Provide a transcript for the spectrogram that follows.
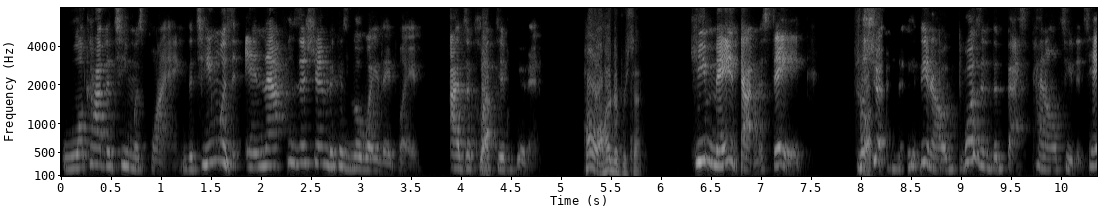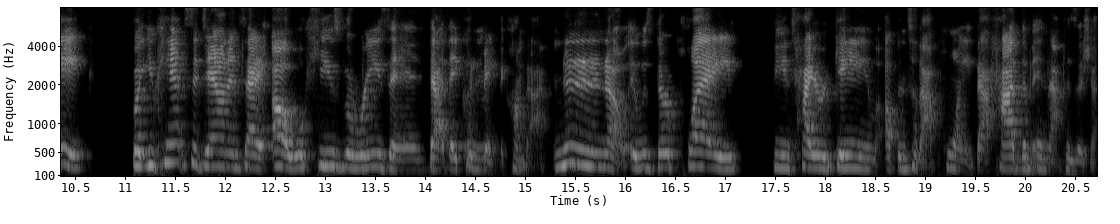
look how the team was playing. The team was in that position because of the way they played as a collective yeah. unit. Oh, 100%. He made that mistake. Sure. Should, you know, it wasn't the best penalty to take, but you can't sit down and say, oh, well, he's the reason that they couldn't make the comeback. No, no, no, no. It was their play the entire game up until that point that had them in that position.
